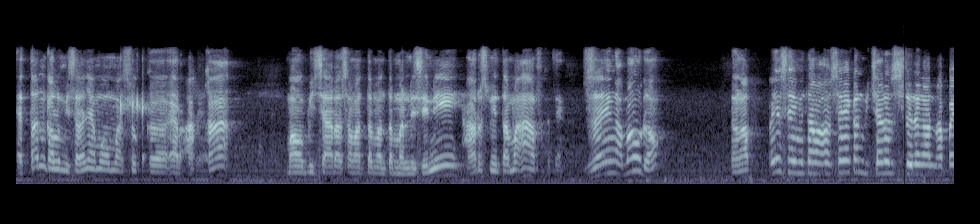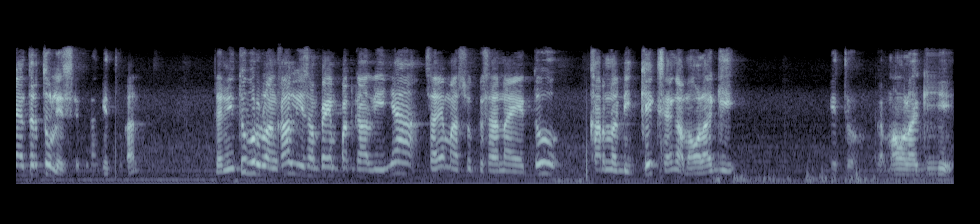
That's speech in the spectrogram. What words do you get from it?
Etan kalau misalnya mau masuk ke RAK mau bicara sama teman-teman di sini harus minta maaf katanya. Saya nggak mau dong. Nah, ngapain saya minta maaf? Saya kan bicara sesuai dengan apa yang tertulis gitu kan. Dan itu berulang kali sampai empat kalinya saya masuk ke sana itu karena di kick saya nggak mau lagi. Gitu, nggak mau lagi.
